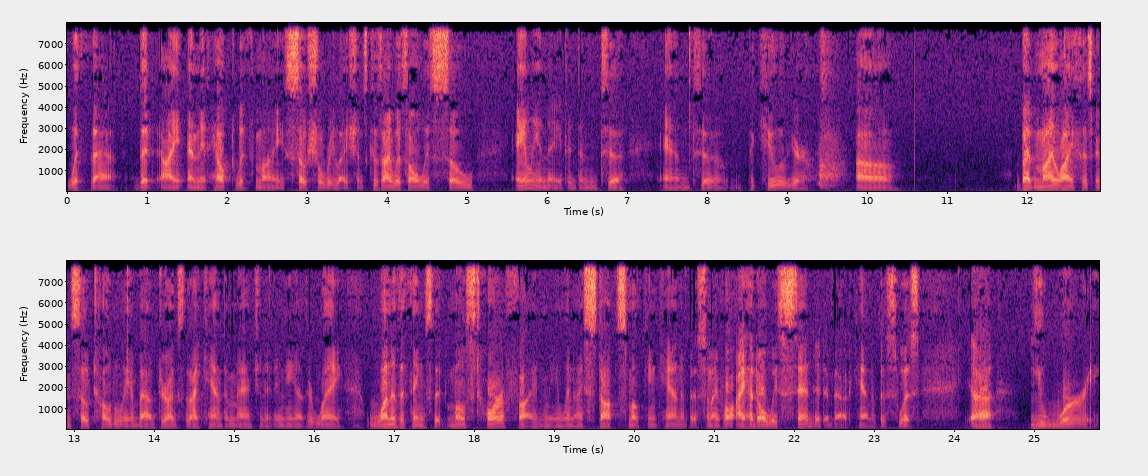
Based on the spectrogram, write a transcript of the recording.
with that. That I and it helped with my social relations because I was always so alienated and uh, and uh, peculiar. Uh, but my life has been so totally about drugs that I can't imagine it any other way. One of the things that most horrified me when I stopped smoking cannabis, and I've, I had always said it about cannabis, was uh, you worry.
